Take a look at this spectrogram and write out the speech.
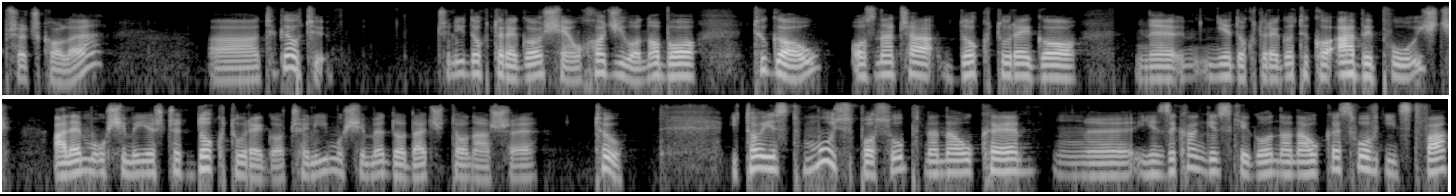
przedszkole, uh, to go to, czyli do którego się chodziło. No bo to go oznacza do którego, nie do którego, tylko aby pójść, ale musimy jeszcze do którego, czyli musimy dodać to nasze to. I to jest mój sposób na naukę e, języka angielskiego, na naukę słownictwa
